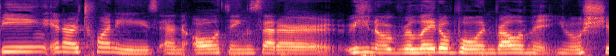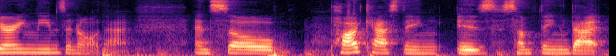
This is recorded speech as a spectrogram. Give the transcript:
being in our 20s and all things that are, you know, relatable and relevant, you know, sharing memes and all that. And so podcasting is something that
